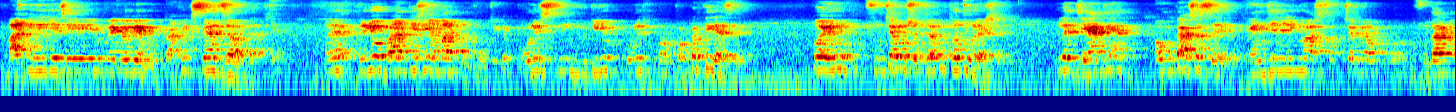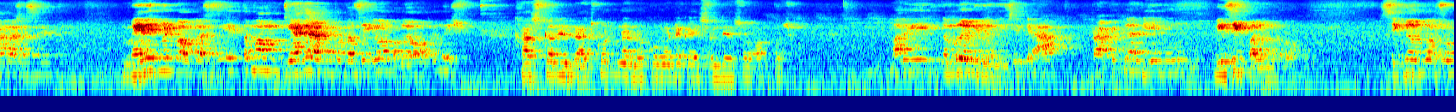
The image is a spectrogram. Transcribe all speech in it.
બાકીની જે છે એ મેં કહ્યું એમ ટ્રાફિક સેન્સ જવાબદાર છે. અને ત્રીજો ભાગ જે છે અમારા પૂરતો છે, કે પોલીસની ડ્યુટી જો પોલીસ પ્રોપર કરતી રહેશે, તો એનું સુચારું સંચારું થતું રહેશે. એટલે જ્યાં જ્યાં અવકાશ હશે એન્જિનિયરિંગમાં સ્ટ્રક્ચરને સુધારણા અવકાશ હશે મેનેજમેન્ટમાં અવકાશ હશે એ તમામ જ્યાં જ્યાં લાગુ હશે એવા પગલાઓ આપણે લઈશું. ખાસ કરીને રાજકોટના લોકો માટે કઈ સંદેશો આપો છો? મારી નમ્ર વિનંતી છે કે આ ટ્રાફિકના નિયમનું બેઝિક પાલન કરો. સિગ્નલ પર છો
